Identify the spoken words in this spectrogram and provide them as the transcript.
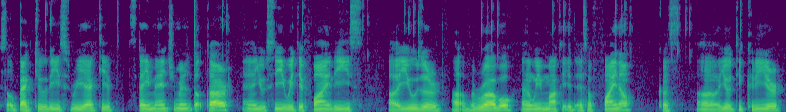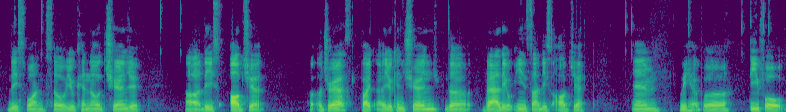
So back to this reactive state management dart and you see we define this uh, user uh, variable and we mark it as a final because uh, you declare this one. So you cannot change it uh, this object uh, address but you can change the value inside this object. And we have a default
